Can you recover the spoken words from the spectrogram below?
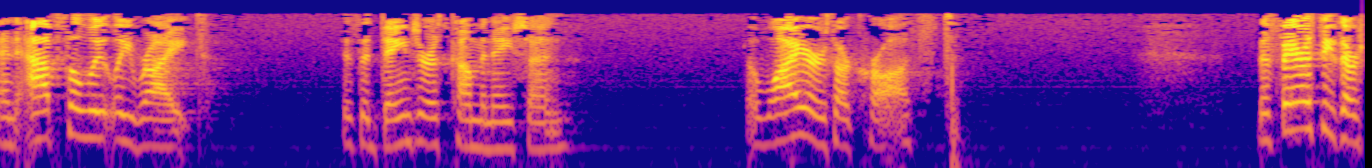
and absolutely right. is a dangerous combination. The wires are crossed. The Pharisees are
